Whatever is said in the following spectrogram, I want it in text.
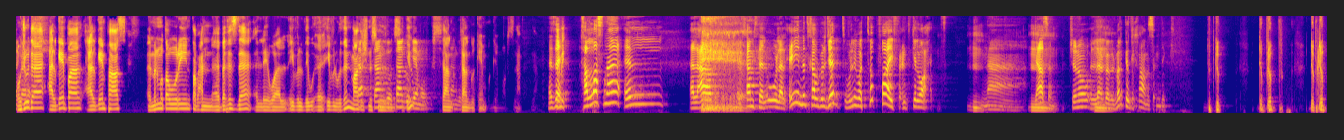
موجودة على ال Game Pass على ال Game Pass آه، من مطورين طبعا بيثيسدا اللي هو ال evil Evil Within ما أدري شنو اسمه تانجو تانجو جيم وركس تانجو جيم وركس نعم. زين خلصنا الألعاب الخمسة الأولى. الحين ندخل بالجد واللي هو ال top five عند كل واحد. نعم. جاسم شنو اللعبة بالمركز الخامس عندك؟ دب دب. دب دب. دب دب.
